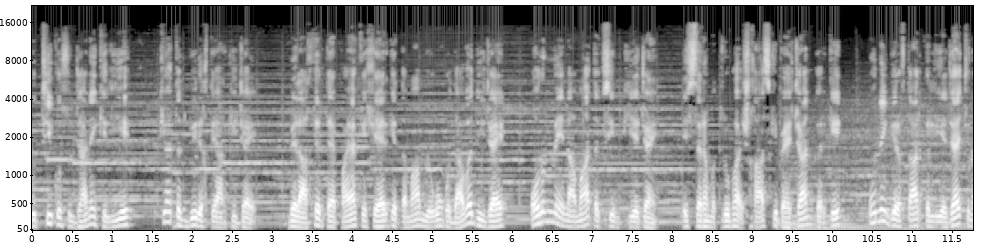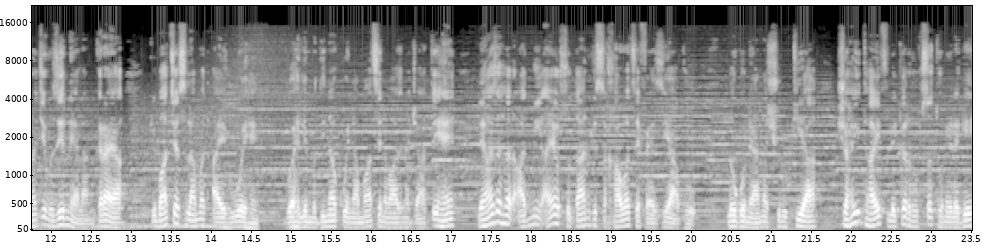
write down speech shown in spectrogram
گتھی کو سلجھانے کے لیے کیا تدبیر اختیار کی جائے۔ بالآخر طے پایا کہ شہر کے تمام لوگوں کو دعوت دی جائے اور ان میں انعامات تقسیم کیے جائیں۔ اس طرح مطلوبہ اشخاص کی پہچان کر کے انہیں گرفتار کر لیا جائے، چنانچہ وزیر نے اعلان کرایا کہ بادشاہ سلامت آئے ہوئے ہیں۔ وہ اہل مدینہ کو انعامات سے نوازنا چاہتے ہیں، لہٰذا ہر آدمی آئے اور سلطان کی سخاوت سے فیضیاب ہو۔ لوگوں نے آنا شروع کیا، شاہی تحائف لے کر رخصت ہونے لگے۔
